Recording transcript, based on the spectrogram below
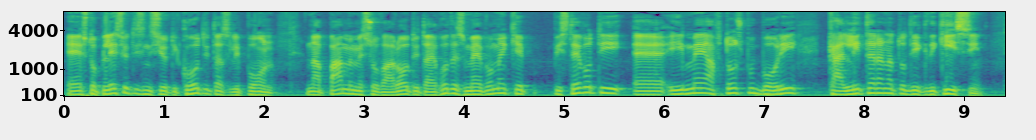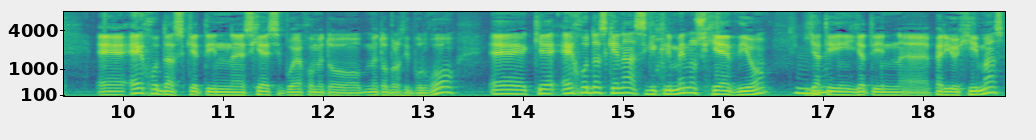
Ε, στο πλαίσιο της νησιωτικότητας λοιπόν να πάμε με σοβαρότητα εγώ δεσμεύομαι και πιστεύω ότι ε, είμαι αυτός που μπορεί καλύτερα να το διεκδικήσει ε, έχοντας και την ε, σχέση που έχω με, το, με τον Πρωθυπουργό ε, και έχοντας και ένα συγκεκριμένο σχέδιο για, τη, για την ε, περιοχή μας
